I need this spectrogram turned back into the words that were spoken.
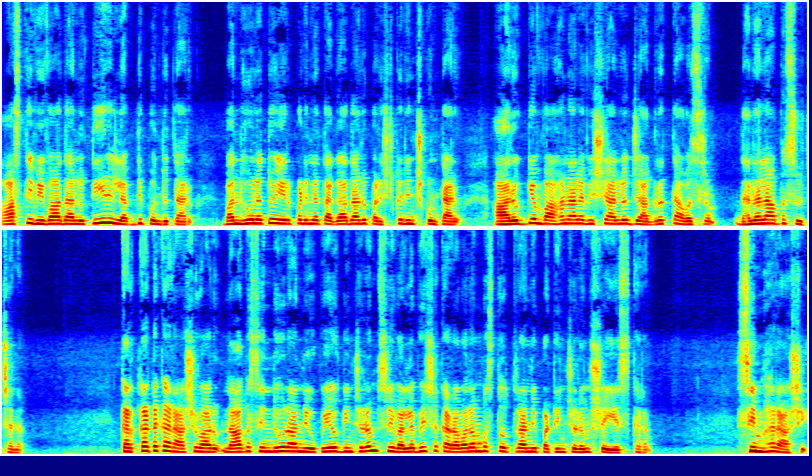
ఆస్తి వివాదాలు తీరి లబ్ధి పొందుతారు. బంధువులతో ఏర్పడిన తగాదాలు పరిష్కరించుకుంటారు. ఆరోగ్యం వాహనాల విషయాల్లో జాగ్రత్త అవసరం. ధనలాభ సూచన. కర్కాటక రాశివారు నాగసింధూరాన్ని ఉపయోగించడం శ్రీ వల్లభేష కరవలంబ స్తోత్రాన్ని పఠించడం శ్రేయస్కరం. సింహరాశి.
